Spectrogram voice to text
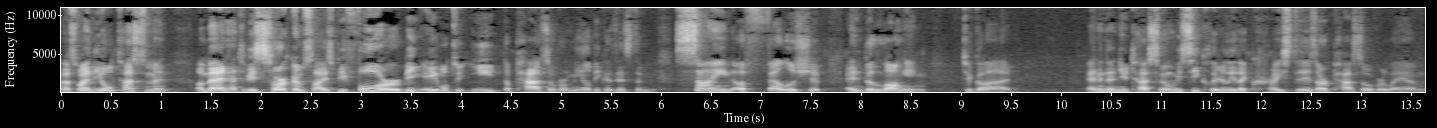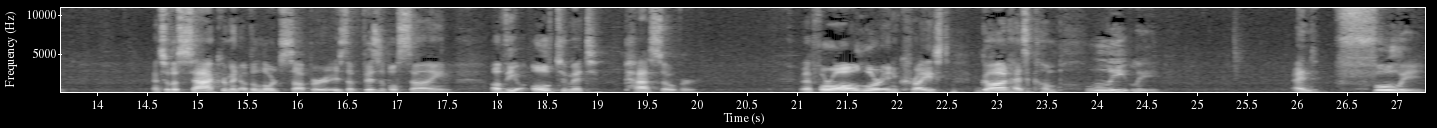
And that's why in the Old Testament, a man had to be circumcised before being able to eat the Passover meal because it's the sign of fellowship and belonging to God. And in the New Testament, we see clearly that Christ is our Passover lamb. And so the sacrament of the Lord's Supper is the visible sign of the ultimate Passover that for all who are in Christ, God has completely and fully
